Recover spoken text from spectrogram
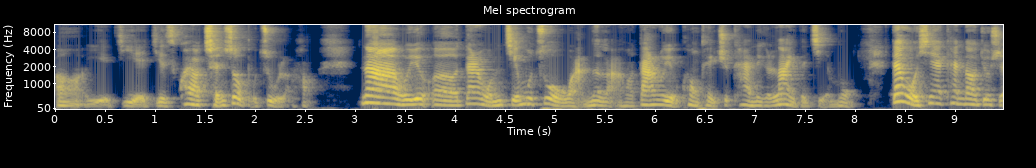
呃也也也是快要承受不住了，哈、那我有呃，当然我们节目做完了啦，哈，大家如果有空可以去看那个 Live 的节目。但我现在看到就是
